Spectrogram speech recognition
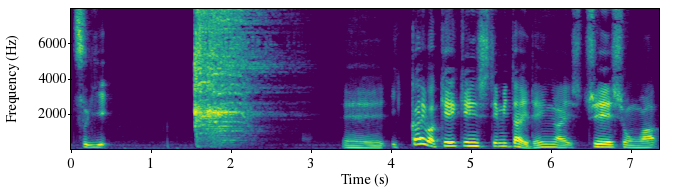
次。えー、一回は経験してみたい恋愛シチュエーションは、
